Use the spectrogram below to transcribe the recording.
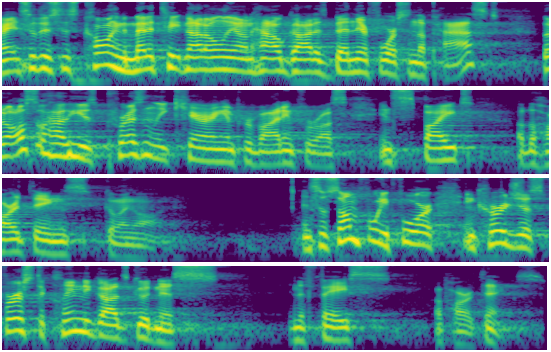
Right? And so there's this calling to meditate not only on how God has been there for us in the past, but also how he is presently caring and providing for us in spite of the hard things going on. And so Psalm 44 encourages us first to cling to God's goodness in the face of hard things.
